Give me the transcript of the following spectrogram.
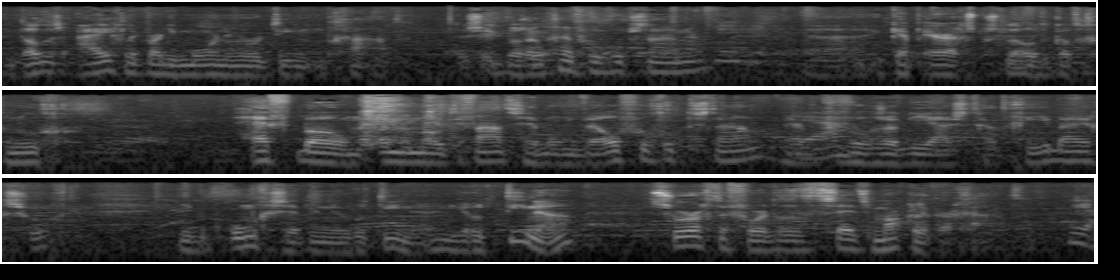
En dat is eigenlijk waar die morning routine om gaat. Dus ik was ook geen vroeg opstaander. Eh, ik heb ergens besloten, ik had genoeg hefboom om een motivatie te hebben om wel vroeg op te staan. Daar heb ik vervolgens ook de juiste strategieën bij gezocht. Die heb ik omgezet in een routine. En die routine zorgt ervoor dat het steeds makkelijker gaat. ja.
